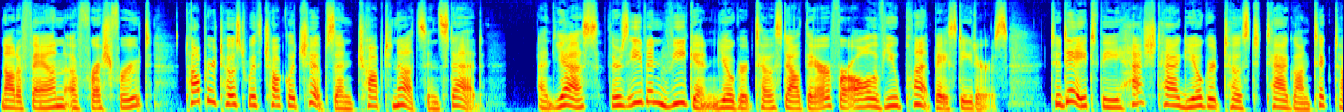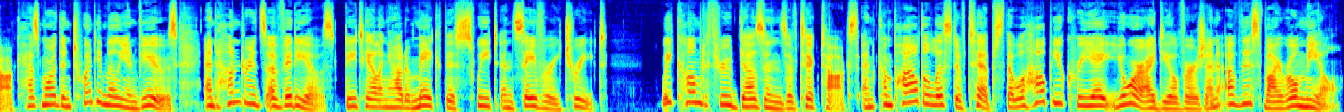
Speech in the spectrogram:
Not a fan of fresh fruit? Top your toast with chocolate chips and chopped nuts instead. And yes, there's even vegan yogurt toast out there for all of you plant based eaters. To date, the hashtag yogurt toast tag on TikTok has more than 20 million views and hundreds of videos detailing how to make this sweet and savory treat. We combed through dozens of TikToks and compiled a list of tips that will help you create your ideal version of this viral meal.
